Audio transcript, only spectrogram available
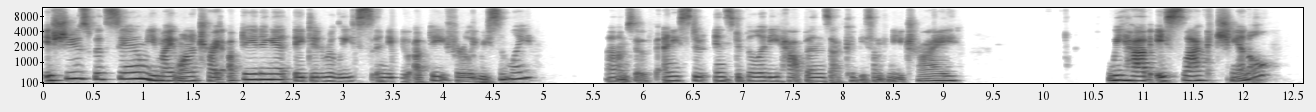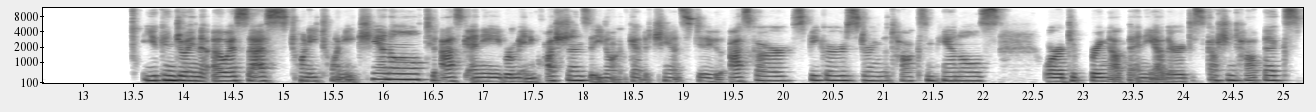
issues with Zoom, you might want to try updating it. They did release a new update fairly recently. Um, so if any instability happens, that could be something you try. We have a Slack channel you can join the OSS 2020 channel to ask any remaining questions that you don't get a chance to ask our speakers during the talks and panels or to bring up any other discussion topics.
